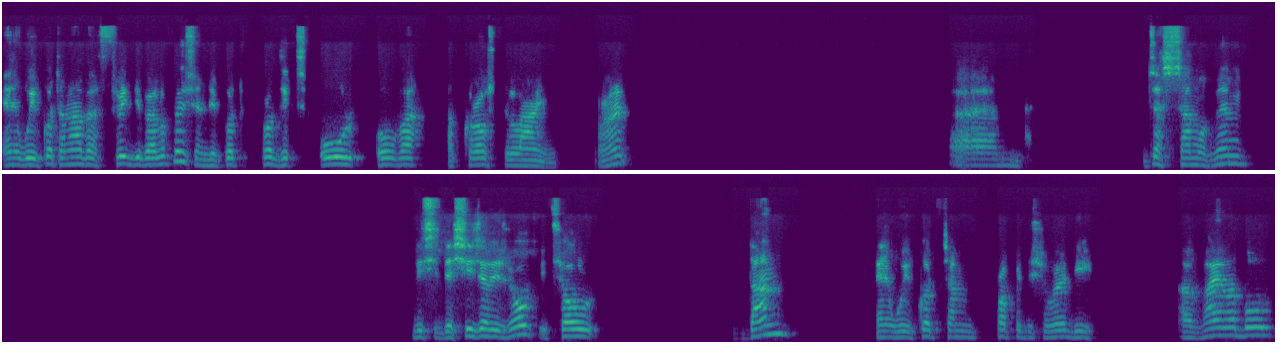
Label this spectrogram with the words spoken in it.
And we've got another three developers, and they've got projects all over across the line, right? Um, just some of them. This is the Caesar Resort. It's all done. And we've got some properties already available.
